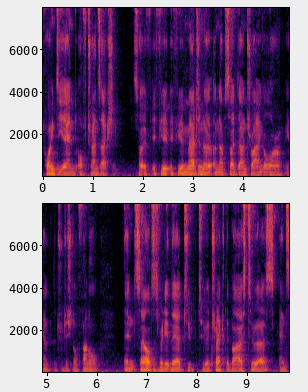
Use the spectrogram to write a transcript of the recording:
pointy end of transaction. So if, if you if you imagine a, an upside down triangle or you know the traditional funnel, then sales is really there to to attract the buyers to us, and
